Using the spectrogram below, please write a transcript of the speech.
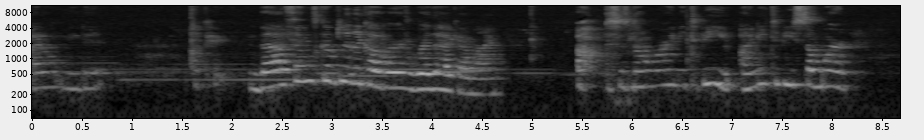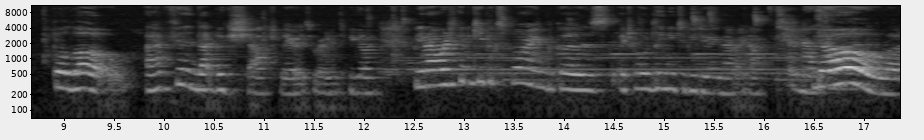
I don't need it. Okay, that thing's completely covered. Where the heck am I? Oh, this is not where I need to be. I need to be somewhere below. I have a feeling that big shaft there is where I need to be going. But you know, we're just gonna keep exploring because I totally need to be doing that right now. No!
